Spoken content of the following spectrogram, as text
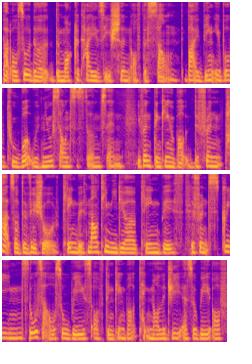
but also the democratization of the sound by being able to work with new sound systems and even thinking about different parts of the visual, playing with multimedia, playing with different screens. Those are also ways of thinking about technology as a way of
